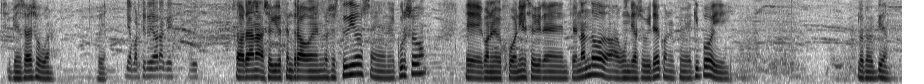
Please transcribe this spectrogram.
si piensa eso, bueno, todo bien. ¿Y a partir de ahora qué? David? Pues ahora nada, seguir centrado en los estudios, en el curso, eh, con el juvenil seguiré entrenando, algún día subiré con el primer equipo y lo que me pidan.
